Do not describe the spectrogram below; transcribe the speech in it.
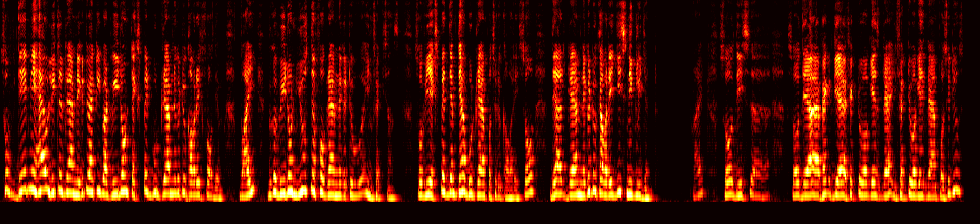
So they may have little gram negative activity, but we don't expect good gram negative coverage for them. Why? Because we don't use them for gram negative infections. So we expect them to have good gram positive coverage. So their gram negative coverage is negligent, right? So these, uh, so they are, effect, they are effective against effective against gram positives,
